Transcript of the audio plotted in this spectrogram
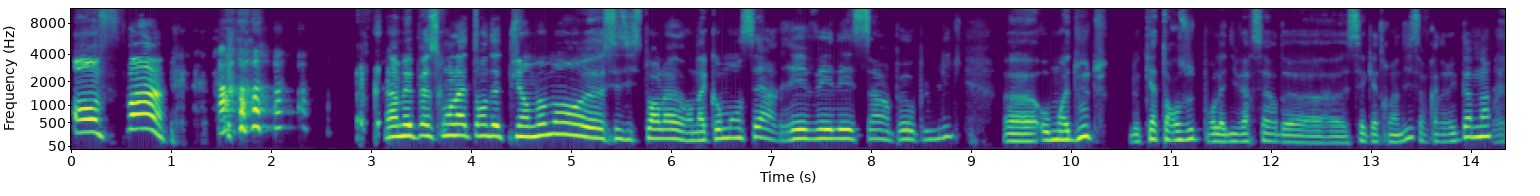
Enfin Non, mais parce qu'on l'attendait depuis un moment, euh, ces histoires-là. On a commencé à révéler ça un peu au public euh, au mois d'août, le 14 août pour l'anniversaire de euh, C90 à Fredericton. Là. Ouais.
